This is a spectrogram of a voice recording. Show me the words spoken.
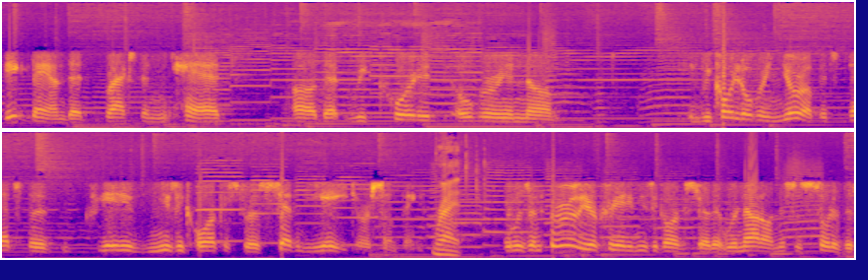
big band that Braxton had uh, that recorded over in um, recorded over in Europe. It's that's the Creative Music Orchestra '78 or something. Right. It was an earlier Creative Music Orchestra that we're not on. This is sort of the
